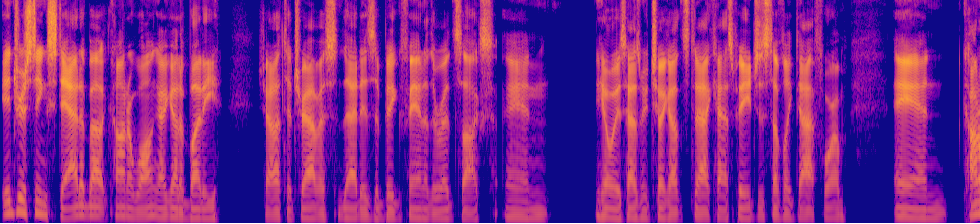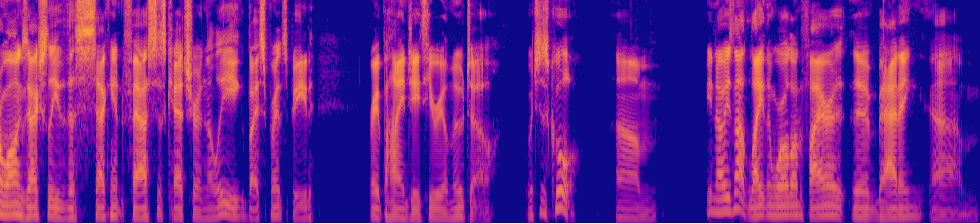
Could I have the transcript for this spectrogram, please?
interesting stat about connor wong. I got a buddy shout out to travis that is a big fan of the red sox. And he always has me check out the statcast page and stuff like that for him and Connor Wong is actually the second fastest catcher in the league by sprint speed, right behind JT Realmuto, which is cool. Um, you know, he's not lighting the world on fire the batting. Um,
